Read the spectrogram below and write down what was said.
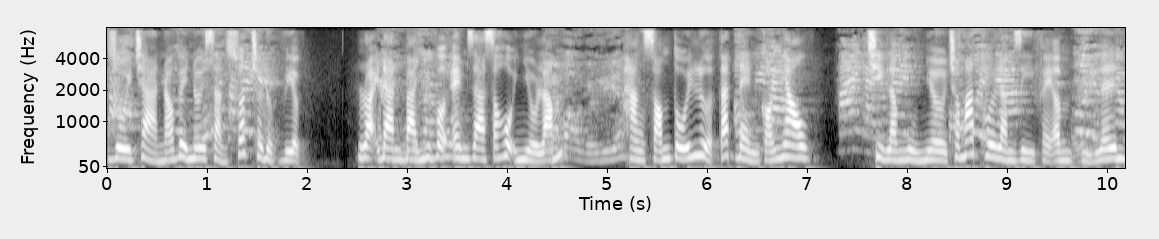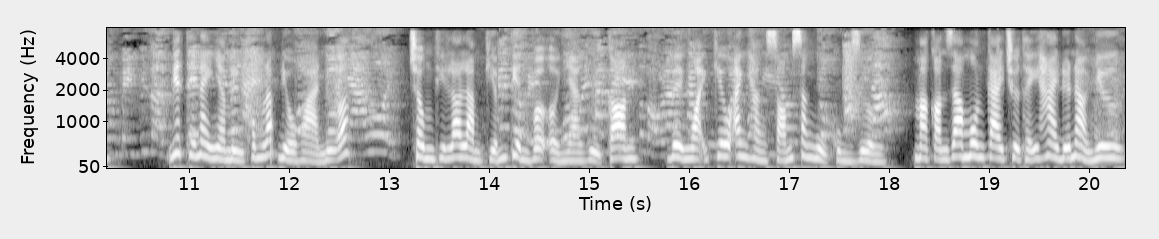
rồi trả nó về nơi sản xuất cho được việc. Loại đàn bà như vợ em ra xã hội nhiều lắm. Hàng xóm tối lửa tắt đèn có nhau. Chỉ là ngủ nhờ cho mát thôi làm gì phải ầm ỉ lên. Biết thế này nhà mình không lắp điều hòa nữa. Chồng thì lo làm kiếm tiền vợ ở nhà gửi con, về ngoại kêu anh hàng xóm sang ngủ cùng giường, mà còn ra môn cai chưa thấy hai đứa nào như,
